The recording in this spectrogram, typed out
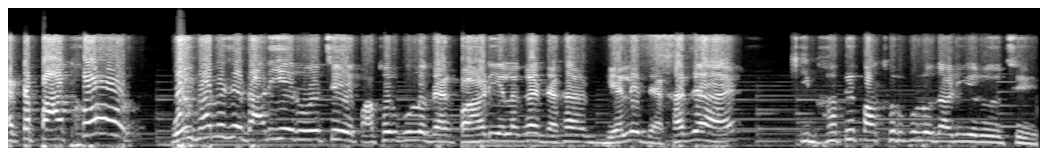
একটা পাথর ওইভাবে যে দাঁড়িয়ে রয়েছে, পাথরগুলো দেখ, পাহাড়ি এলাকায় দেখা, গেলে দেখা যায় কীভাবে পাথরগুলো দাঁড়িয়ে রয়েছে।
